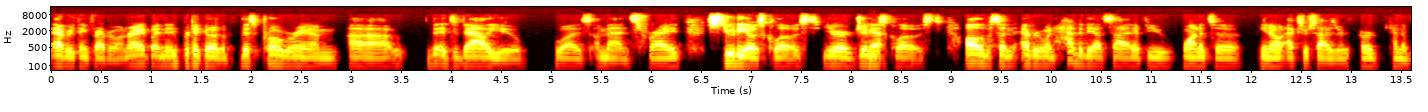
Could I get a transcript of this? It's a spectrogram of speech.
everything for everyone, right? But in particular, the, this program, uh, its value was immense, right? Studios closed, your gym yeah. is closed. All of a sudden, everyone had to be outside if you wanted to, you know, exercise or, or kind of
